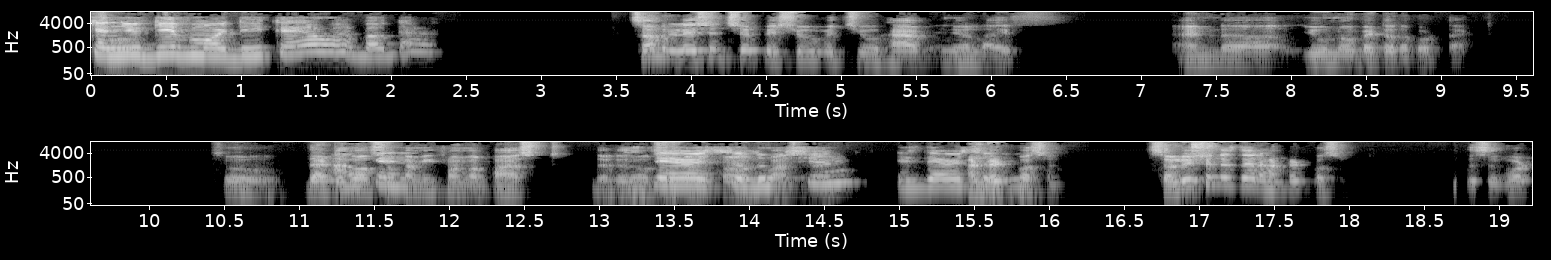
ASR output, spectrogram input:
can so, you give more detail about that? Some relationship issue which you have in your life, and uh, you know better about that. So that is also coming from a past. That is, is also there a solution? Is there a hundred percent solution? Is there hundred percent? This is what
